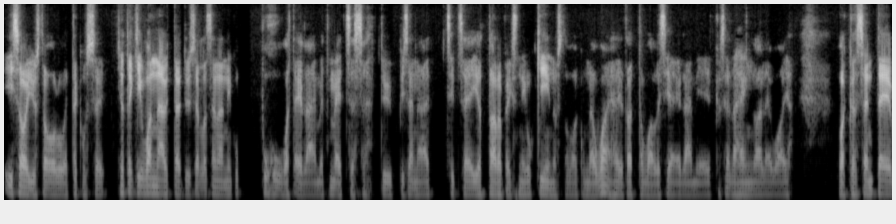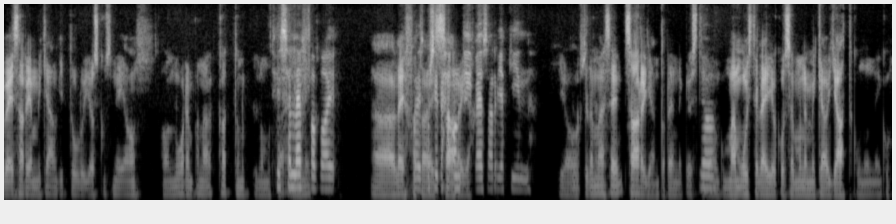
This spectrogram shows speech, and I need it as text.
iso just on ollut, että kun se jotenkin vaan näyttäytyy sellaisena niin kuin puhuvat eläimet metsässä tyyppisenä, että sit se ei ole tarpeeksi niinku kiinnostavaa, kun ne on vain ihan jotain tavallisia eläimiä, jotka siellä hengailee vaan. Ja vaikka sen TV-sarjan, mikä onkin tullut joskus, niin on, on nuorempana kattonut kyllä. Mutta siis se leffa niin, vai? Ää, leffa vai tai sarja. on TV-sarjakin. Joo, kyllä mä sen sarjan todennäköisesti Joo. on, kun mä muistelen joku semmoinen, mikä on jatkunut. Niin kuin,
